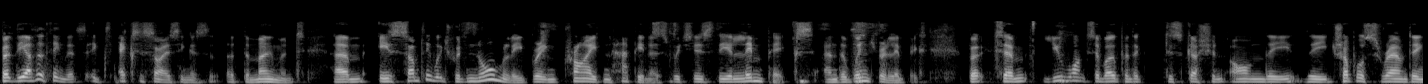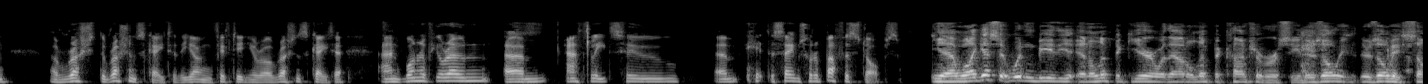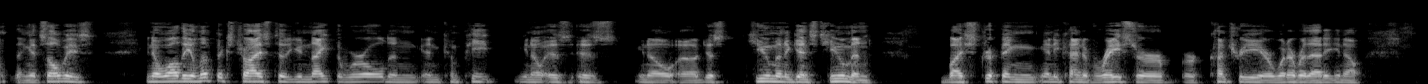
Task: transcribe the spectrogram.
But the other thing that's ex- exercising us at the moment um, is something which would normally bring pride and happiness, which is the Olympics and the Winter Olympics. But um, you want to open the discussion on the the troubles surrounding a Rush, the Russian skater, the young 15 year old Russian skater, and one of your own um, athletes who um, hit the same sort of buffer stops. Yeah, well, I guess it wouldn't be the, an Olympic year without Olympic controversy. There's always there's always something. It's always, you know, while the Olympics tries to unite the world and and compete, you know, as as you know, uh, just human against human by stripping any kind of race or or country or whatever that you know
